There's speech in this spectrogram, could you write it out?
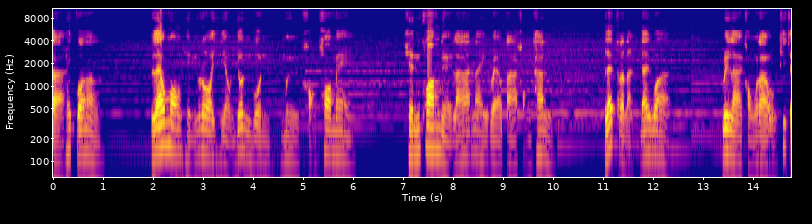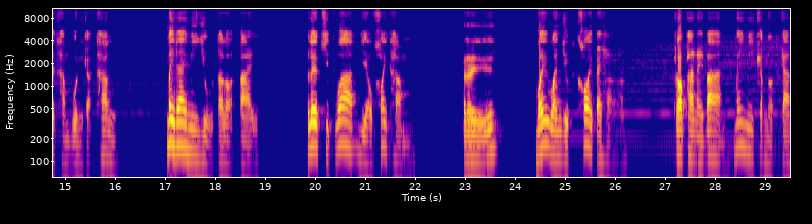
ตาให้กว้าง แล้วมองเห็นรอยเหี่ยวย่นบนมือของพ่อแม่ เห็นความเหนื่อยล้าในแววตาของท่าน และตระหนักได้ว่า เวลาของเราที่จะทำบุญกับท่าน ไม่ได้มีอยู่ตลอดไปเลิกคิดว่าเดี๋ยวค่อยทำหรือไว้วันหยุดค่อยไปหา เพราะภายในบ้านไม่มีกำหนดการ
